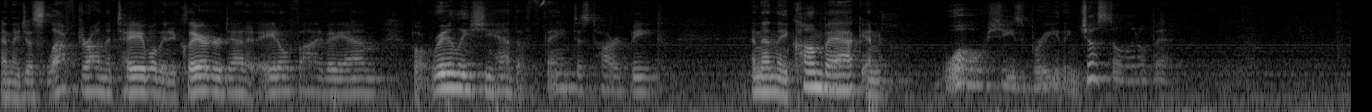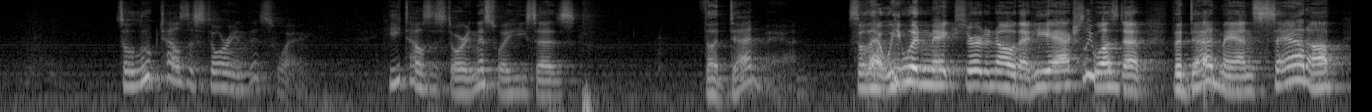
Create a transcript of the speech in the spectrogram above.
And they just left her on the table. They declared her dead at 8.05 a.m. But really, she had the faintest heartbeat. And then they come back and, whoa, she's breathing just a little bit. So Luke tells the story in this way. He tells the story in this way. He says, the dead man, so that we would make sure to know that he actually was dead, the dead man sat up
